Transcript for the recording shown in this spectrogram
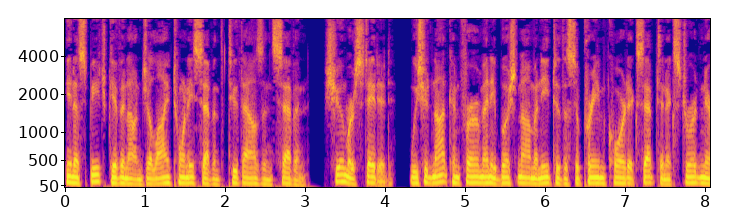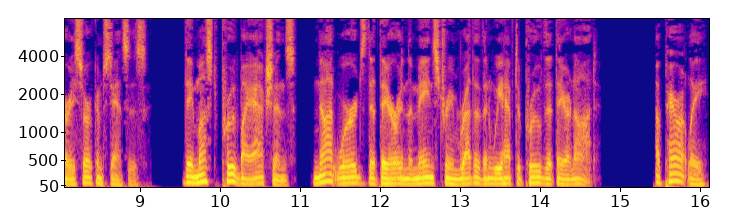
In a speech given on July 27, 2007, Schumer stated, We should not confirm any Bush nominee to the Supreme Court except in extraordinary circumstances. They must prove by actions, not words that they are in the mainstream rather than we have to prove that they are not. Apparently,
